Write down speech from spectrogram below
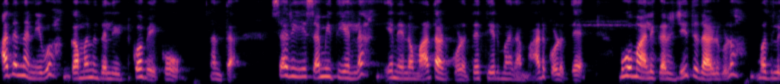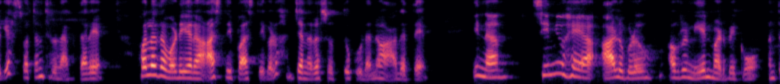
ಅದನ್ನು ನೀವು ಗಮನದಲ್ಲಿ ಇಟ್ಕೋಬೇಕು ಅಂತ. ಸರಿ ಸಮಿತಿಯೆಲ್ಲ ಏನೇನೋ ಮಾತಾಡ್ಕೊಳ್ಳುತ್ತೆ, ತೀರ್ಮಾನ ಮಾಡಿಕೊಳ್ಳುತ್ತೆ. ಭೂಮಾಲೀಕರ ಜೀತದಾಳುಗಳು ಮೊದಲಿಗೆ ಸ್ವತಂತ್ರರಾಗ್ತಾರೆ. ಹೊಲದ ಒಡೆಯರ ಆಸ್ತಿ ಪಾಸ್ತಿಗಳು ಜನರ ಸೊತ್ತು ಕೂಡ ಆಗತ್ತೆ. ಇನ್ನು ಸಿನ್ಯುಹೆಯ ಆಳುಗಳು ಅವ್ರನ್ನ ಏನು ಮಾಡಬೇಕು ಅಂತ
